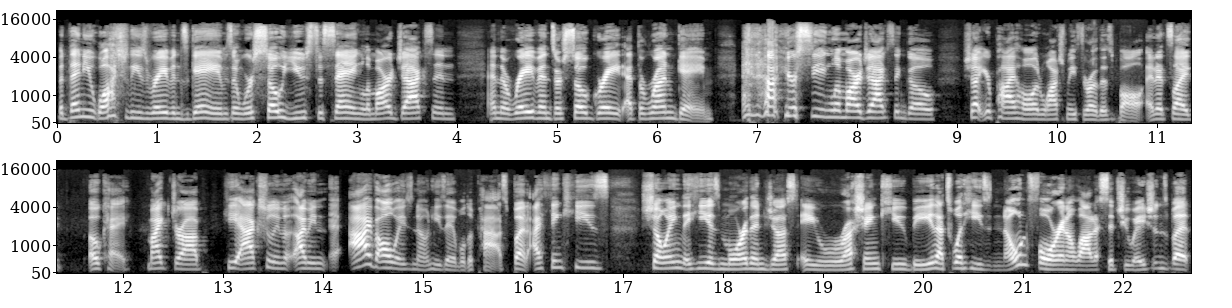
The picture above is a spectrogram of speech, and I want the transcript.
but then you watch these Ravens games, and we're so used to saying Lamar Jackson and the Ravens are so great at the run game, and now you're seeing Lamar Jackson go, "Shut your pie hole and watch me throw this ball," and it's like, okay, mic drop. He actually, I mean, I've always known he's able to pass, but I think he's showing that he is more than just a rushing QB. That's what he's known for in a lot of situations. But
